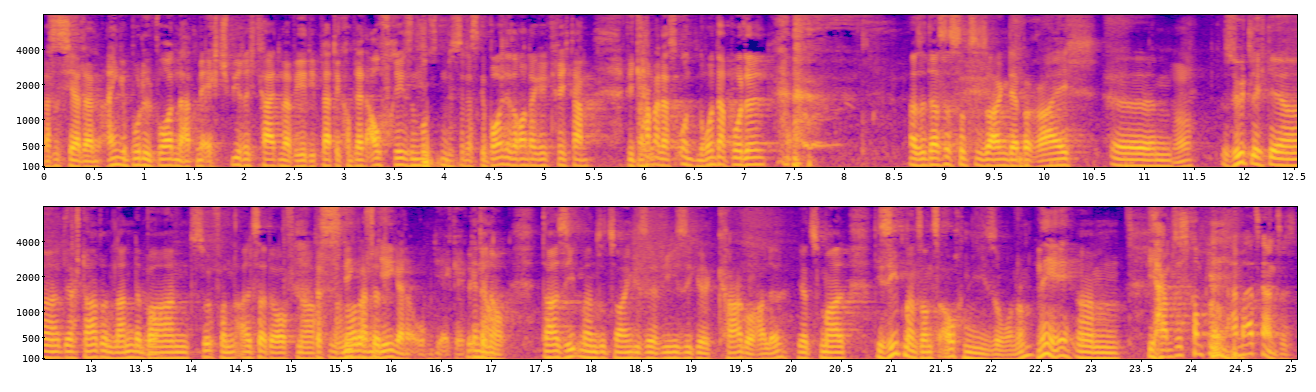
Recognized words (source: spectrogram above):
Das ist ja dann eingebuddelt worden, da hatten wir echt Schwierigkeiten, weil wir hier die Platte komplett auffräsen mussten, bis wir das Gebäude darunter gekriegt haben. Wie kann man das unten runterbuddeln? also das ist sozusagen der Bereich ähm, südlich der, der Start- und Landebahn zu, von Alsterdorf nach, Das nach ist Weg beim. Jäger da oben, die Ecke. Genau. Da sieht man sozusagen diese riesige Cargohalle. Jetzt mal, die sieht man sonst auch nie so, ne? Nee, Ähm, die haben es komplett einmal als Ganzes.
